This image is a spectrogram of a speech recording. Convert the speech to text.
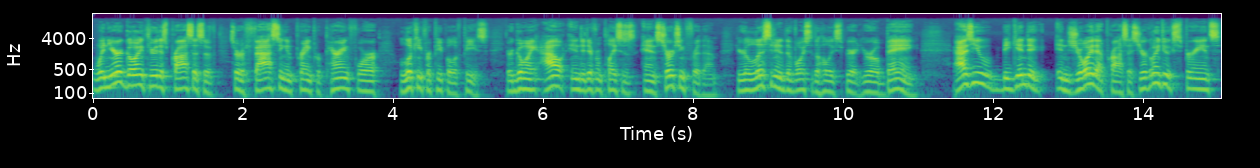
when you're going through this process of sort of fasting and praying, preparing for looking for people of peace. You're going out into different places and searching for them. You're listening to the voice of the Holy Spirit. You're obeying. As you begin to enjoy that process, you're going to experience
